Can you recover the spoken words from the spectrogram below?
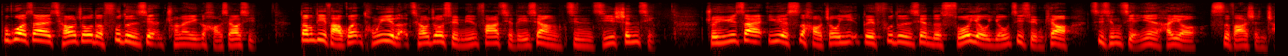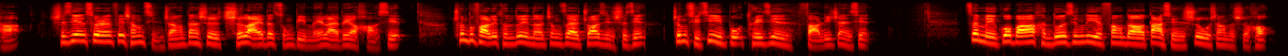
不过在乔州的富顿县传来一个好消息。当地法官同意了乔州选民发起的一项紧急申请，准于在一月四号周一对富顿县的所有邮寄选票进行检验，还有司法审查。时间虽然非常紧张，但是迟来的总比没来的要好些。川普法律团队呢，正在抓紧时间，争取进一步推进法律战线。在美国把很多精力放到大选事务上的时候，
